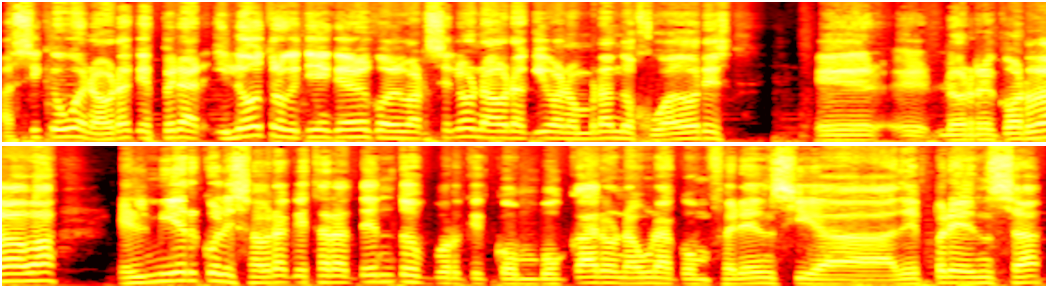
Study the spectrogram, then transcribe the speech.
Así que bueno, habrá que esperar. Y lo otro que tiene que ver con el Barcelona, ahora que iba nombrando jugadores, eh, eh, lo recordaba, el miércoles habrá que estar atentos porque convocaron a una conferencia de prensa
